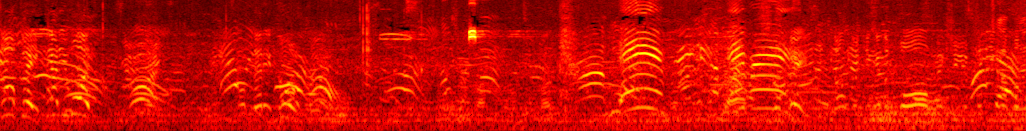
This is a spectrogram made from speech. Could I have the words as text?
Sophie, 31. Or 34. Avery. Looking at the ball. Make sure you pick up the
